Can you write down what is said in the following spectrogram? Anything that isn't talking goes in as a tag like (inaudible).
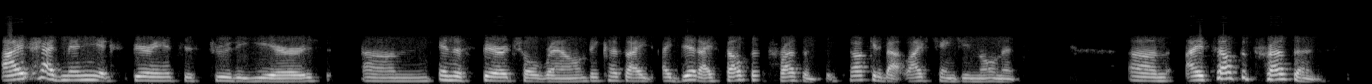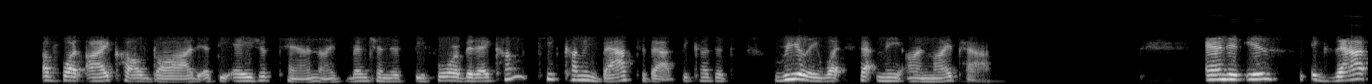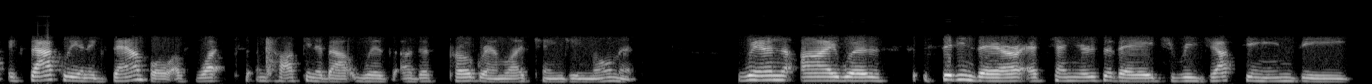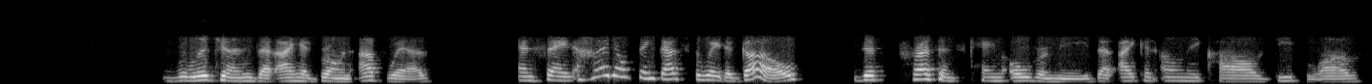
I've had many experiences through the years um, in the spiritual realm because I, I did. I felt the presence. talking about life changing moments. Um, I felt the presence of what I call God at the age of 10. I've mentioned this before, but I come keep coming back to that because it's really what set me on my path. And it is exact, exactly an example of what I'm talking about with uh, this program, Life Changing Moments. When I was sitting there at 10 years of age, rejecting the religion that I had grown up with and saying, I don't think that's the way to go, this presence came over me that I can only call deep love.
